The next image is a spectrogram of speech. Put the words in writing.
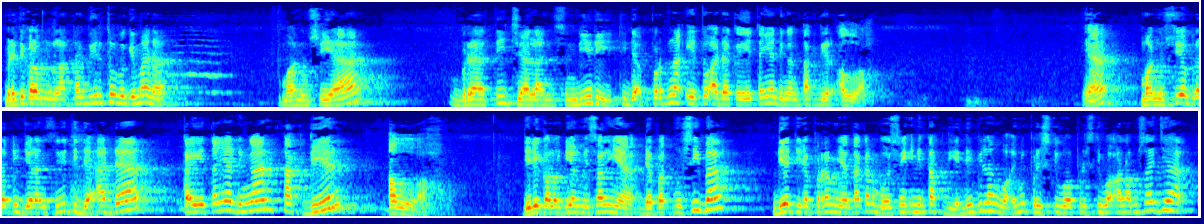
Berarti kalau menolak takdir itu bagaimana? Manusia berarti jalan sendiri, tidak pernah itu ada kaitannya dengan takdir Allah. Ya, manusia berarti jalan sendiri tidak ada kaitannya dengan takdir Allah. Jadi kalau dia misalnya dapat musibah, dia tidak pernah menyatakan bahwa ini takdir. Dia bilang, wah ini peristiwa-peristiwa alam saja.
